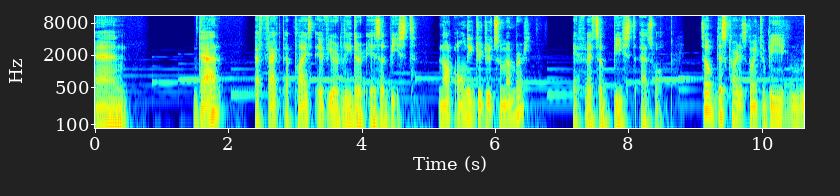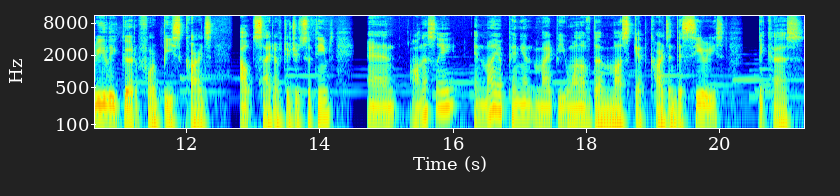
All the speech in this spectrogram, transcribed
And that effect applies if your leader is a beast. Not only Jujutsu members, if it's a beast as well. So this card is going to be really good for beast cards outside of Jujutsu teams. And honestly, in my opinion, might be one of the must-get cards in this series because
